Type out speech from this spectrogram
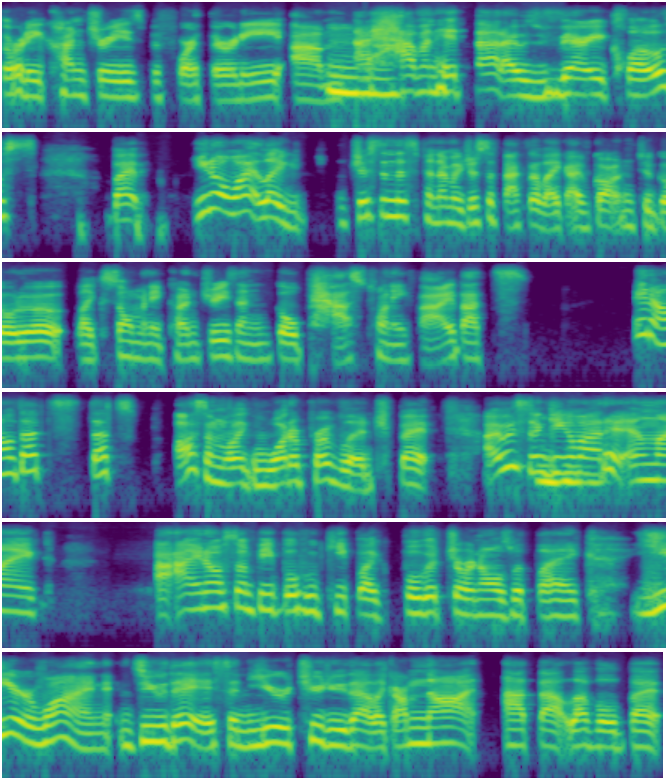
30 countries before 30. Um, Mm. I haven't hit that. I was very close, but you know what? Like just in this pandemic, just the fact that like I've gotten to go to like so many countries and go past 25, that's you know, that's that's awesome. Like what a privilege. But I was thinking Mhm. about it and like I know some people who keep like bullet journals with like year one, do this and year two, do that. Like I'm not at that level, but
